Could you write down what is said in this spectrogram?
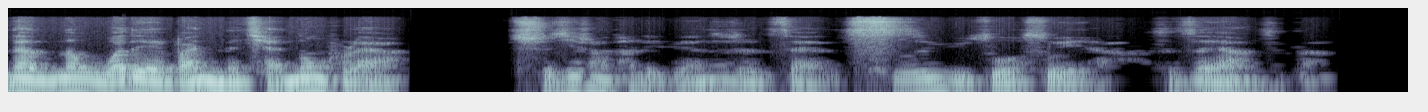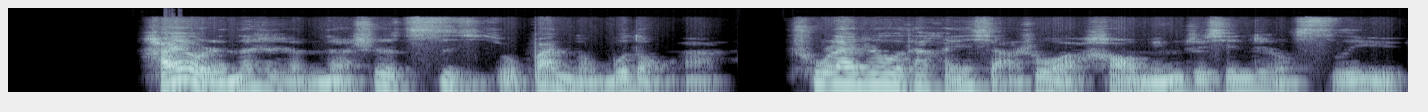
那那我得把你的钱弄出来啊！实际上，它里边是在私欲作祟啊，是这样子的。还有人呢是什么呢？是自己就半懂不懂啊，出来之后他很享受啊，好名之心这种私欲，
